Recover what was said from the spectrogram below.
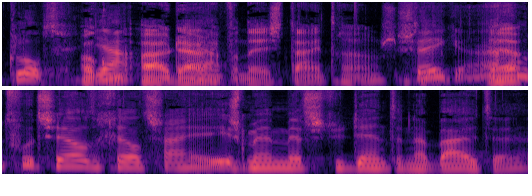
Klopt. Ook ja, een uitdaging ja. van deze tijd trouwens. Zeker. Ah. Goed, voor hetzelfde geld zijn, is men met studenten naar buiten.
